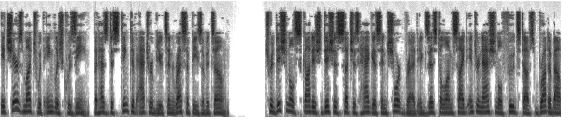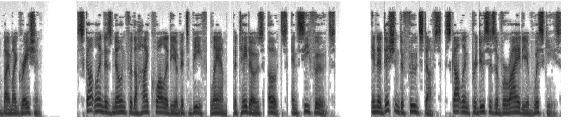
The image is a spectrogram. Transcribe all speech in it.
It shares much with English cuisine, but has distinctive attributes and recipes of its own. Traditional Scottish dishes such as haggis and shortbread exist alongside international foodstuffs brought about by migration. Scotland is known for the high quality of its beef, lamb, potatoes, oats, and seafoods. In addition to foodstuffs, Scotland produces a variety of whiskies.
